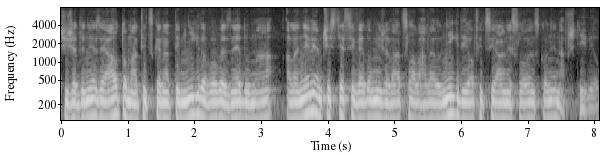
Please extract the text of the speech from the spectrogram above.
Čiže dnes je automatické, nad tým nikto vôbec nedumá, ale neviem, či ste si vedomi, že Václav Havel nikdy oficiálne Slovensko nenavštívil.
